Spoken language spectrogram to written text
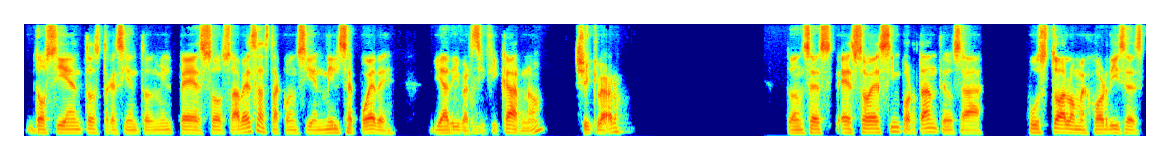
200, 300 mil pesos, a veces hasta con 100 mil se puede ya diversificar, ¿no? Sí, claro. Entonces, eso es importante, o sea, justo a lo mejor dices,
